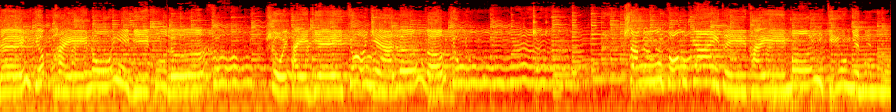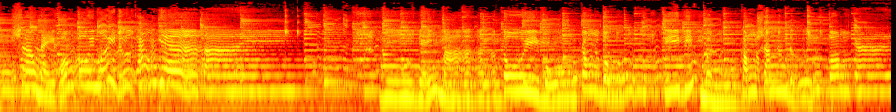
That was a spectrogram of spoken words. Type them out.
Để giúp thầy nuôi việc lửa hương, Rồi thầy về cho nhà lớn ở chung nay thì thầy mới chịu nhìn. Sau này con tôi mới được ăn gia tài Vì vậy mà tôi buồn trong bụng, Khi biết mình không sanh được con trai.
